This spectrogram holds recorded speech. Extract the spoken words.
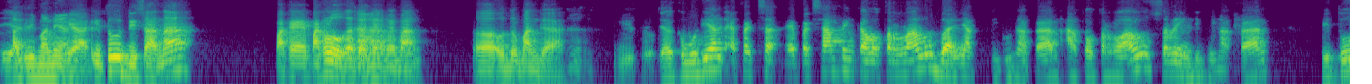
iya. Agrimannya. Ya itu di sana pakai paklo katanya Ah. memang eh, untuk mangga. Gitu. Ya, kemudian efek efek samping kalau terlalu banyak digunakan atau terlalu sering digunakan itu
